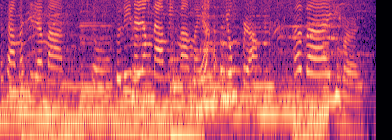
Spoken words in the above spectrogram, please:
Kasama sila mami. So, tuloy na lang namin mamaya yung prank. Bye-bye! Bye.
